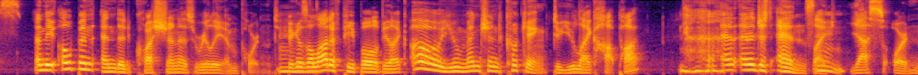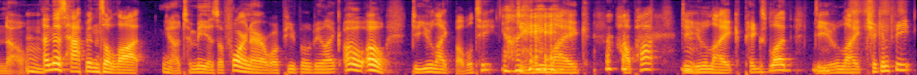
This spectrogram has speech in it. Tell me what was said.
is？And the open ended question is really important mm-hmm. because a lot of people will be like, Oh, you mentioned cooking. Do you like hot pot? and, and it just ends like mm. yes or no. Mm. And this happens a lot, you know, to me as a foreigner, where people will be like, Oh, oh, do you like bubble tea? Oh, do you like hot pot? Do mm. you like pig's blood? Do mm. you like chicken feet?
